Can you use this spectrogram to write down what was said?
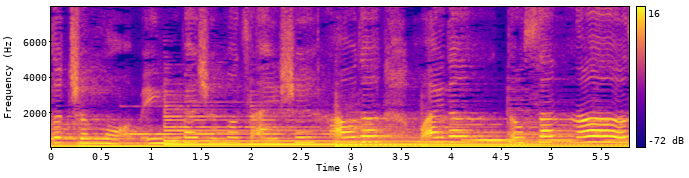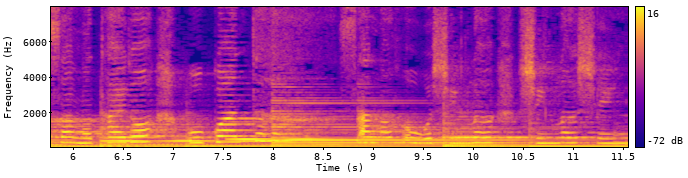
的沉默。明白什么才是好的，坏的都散了，散了太多无关的，散了后我醒了，醒了，醒。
